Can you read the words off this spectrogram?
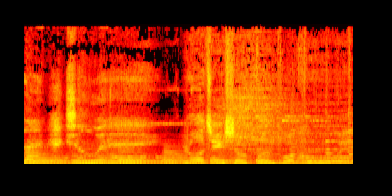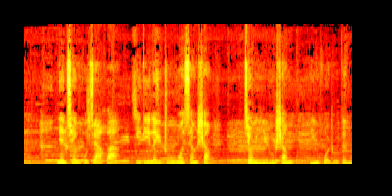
来相偎。念千古佳话，一滴泪珠莫相上。旧忆如伤，萤火如灯。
